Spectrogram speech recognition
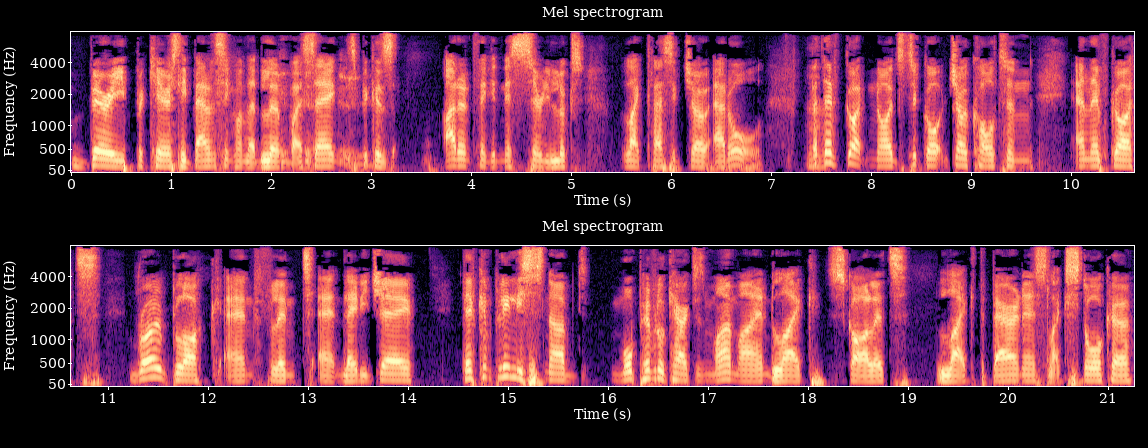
very precariously balancing on that limb by saying this because I don't think it necessarily looks like classic Joe at all. But Ah. they've got nods to go- Joe Colton, and they've got Roadblock and Flint and Lady J. They've completely snubbed more pivotal characters in my mind, like Scarlett, like the Baroness, like Stalker.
